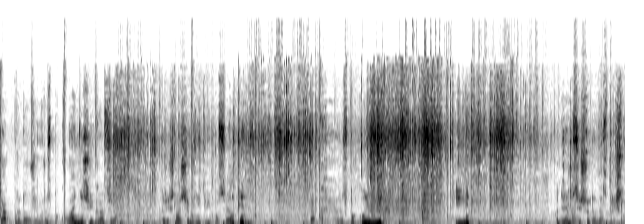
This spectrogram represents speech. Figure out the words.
Так, продовжуємо розпакування. Ще якраз я прийшла ще мені дві посилки. Так, розпакуємо їх і подивимося, що до нас прийшло.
